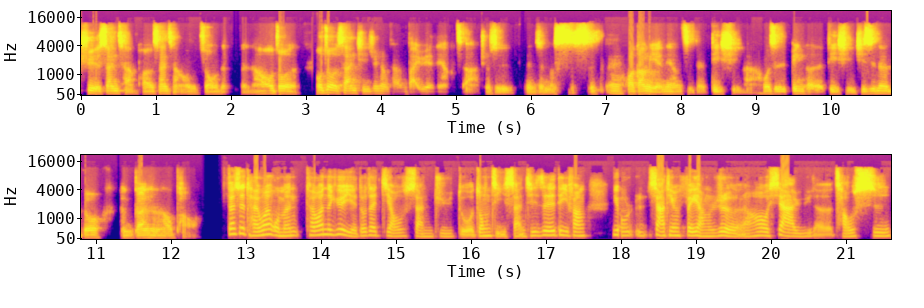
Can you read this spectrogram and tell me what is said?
去了三场，跑了三场欧洲的，然后欧洲的欧洲的山其实就像台湾百岳那样子啊，就是跟什么石石呃花岗岩那样子的地形啊，或者是冰河的地形，其实那都很干，很好跑。但是台湾，我们台湾的越野都在郊山居多，中级山。其实这些地方又夏天非常热，然后下雨的潮湿，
